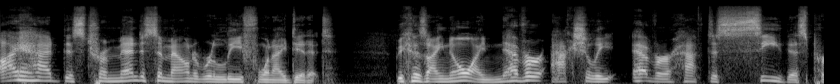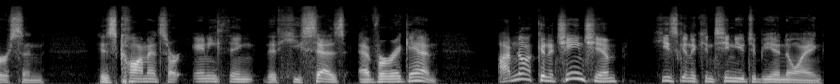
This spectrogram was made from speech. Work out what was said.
I had this tremendous amount of relief when I did it because I know I never actually ever have to see this person, his comments, or anything that he says ever again. I'm not going to change him. He's going to continue to be annoying.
